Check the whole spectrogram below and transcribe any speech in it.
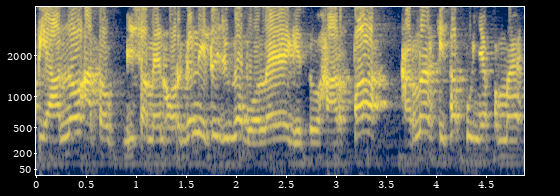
piano atau bisa main organ itu juga boleh gitu harpa karena kita punya pemain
